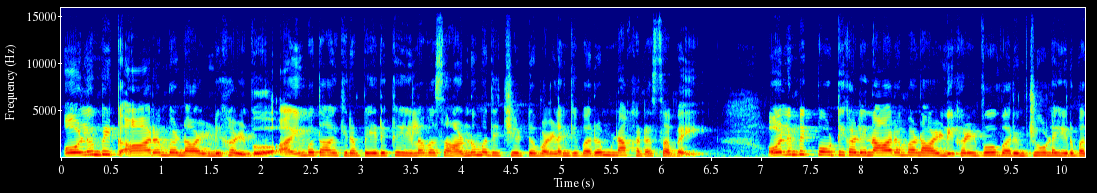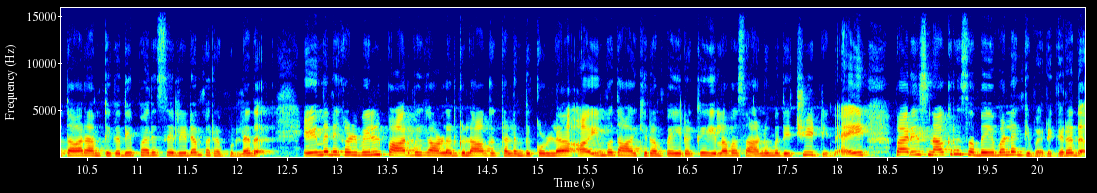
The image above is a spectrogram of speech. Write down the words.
ஒலிம்பிக் ஆரம்ப நாள் நிகழ்வு ஐம்பதாயிரம் பேருக்கு இலவச அனுமதி சீட்டு வழங்கி வரும் நகரசபை ஒலிம்பிக் போட்டிகளின் ஆரம்ப நாள் நிகழ்வு வரும் ஜூலை இருபத்தாறாம் தேதி பரிசில் இடம்பெறவுள்ளது. இந்த நிகழ்வில் பார்வையாளர்களாக கலந்து கொள்ள ஐம்பதாயிரம் பேருக்கு இலவச அனுமதி சீட்டினை பாரிஸ் நகர சபை வழங்கி வருகிறது.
